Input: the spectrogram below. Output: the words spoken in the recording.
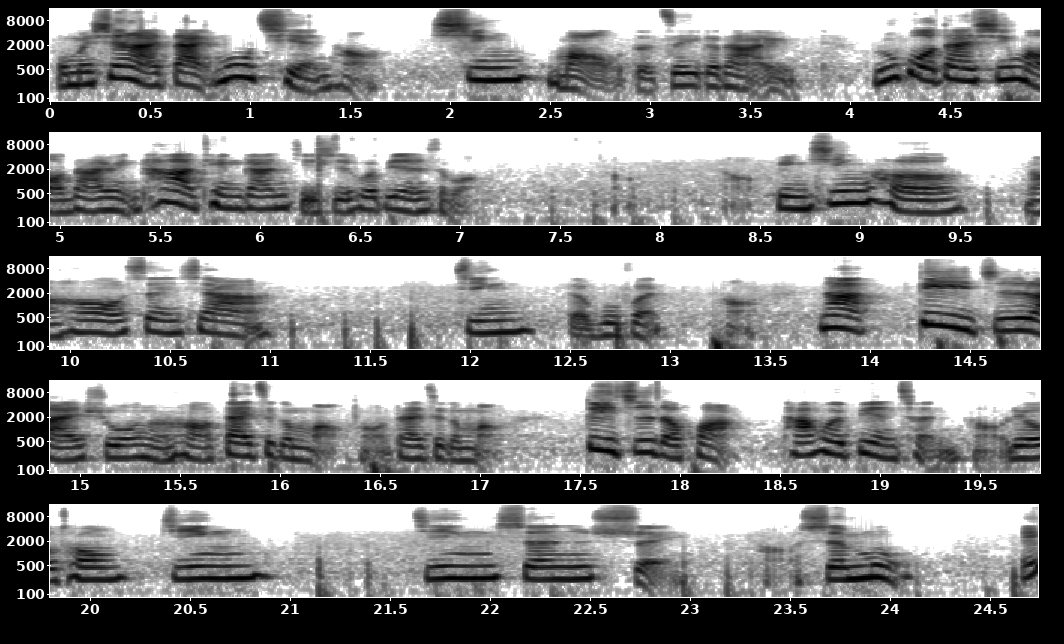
我们先来带目前哈辛卯的这个大运。如果带辛卯大运，它的天干其实会变成什么？好丙辛合，然后剩下金的部分，好，那地支来说呢，哈，带这个卯，哈，带这个卯，地支的话，它会变成好流通金，金生水，好生木，哎，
